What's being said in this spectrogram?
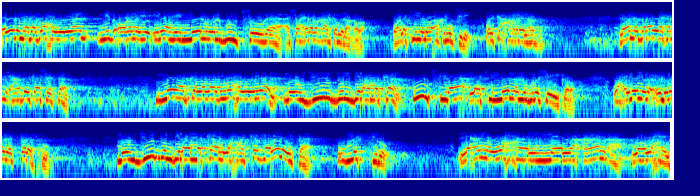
labada madhab waxa weeyaan mid odhanaya ilaahay meel walbuu joogaa. Ashaacirada qaar ka mid a qaba. Waana kii lanoo akrin jiray. Way ka carareen hadda. Leanna balaayaa ka dhica hadday kaa sheegtaan. Madhabka labaadi waxa weeyaan mawjuudun bilaa makaan. Wuu jiraa laakiin meella laguma sheegi karo. Waxay leeyihiin culimada salafku mawjuudun bilaa makaan. Waxaa ka dhalanaysa ma jiro. Lianna waxaan meel la'aan ah waa waxaan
